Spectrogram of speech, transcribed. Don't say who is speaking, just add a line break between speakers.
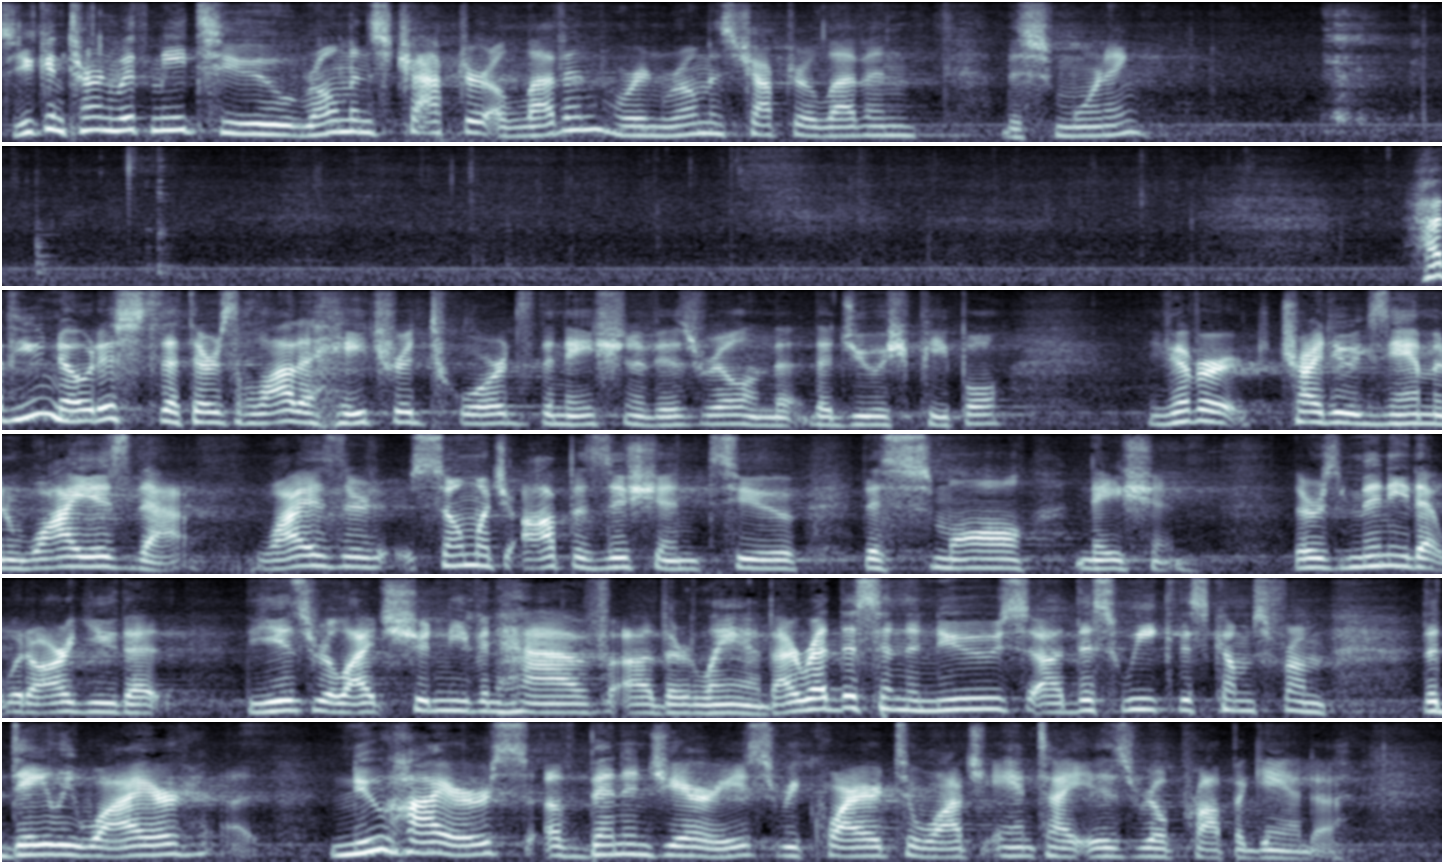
So you can turn with me to Romans chapter 11. We're in Romans chapter 11 this morning. Have you noticed that there's a lot of hatred towards the nation of Israel and the, the Jewish people? Have you ever tried to examine why is that? Why is there so much opposition to this small nation? There's many that would argue that the Israelites shouldn't even have uh, their land. I read this in the news uh, this week. This comes from the Daily Wire. Uh, new hires of Ben and Jerry's required to watch anti-Israel propaganda.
